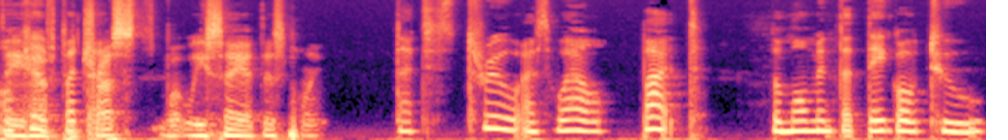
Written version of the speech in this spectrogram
They Okay, have to but that- trust what we say at this point. That is true as well, but the moment that they go to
